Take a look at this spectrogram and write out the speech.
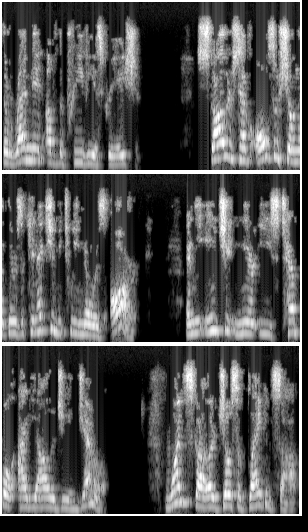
the remnant of the previous creation. Scholars have also shown that there's a connection between Noah's Ark and the ancient Near East temple ideology in general. One scholar, Joseph Blenkinsopp,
